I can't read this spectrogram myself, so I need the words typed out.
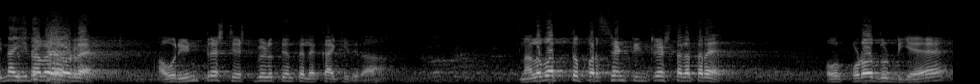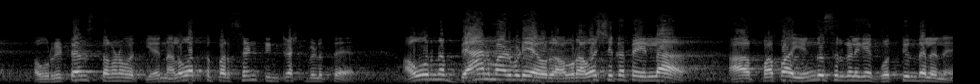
ಇನ್ನ ಅವ್ರ ಇಂಟ್ರೆಸ್ಟ್ ಎಷ್ಟು ಬೀಳುತ್ತೆ ಅಂತ ಲೆಕ್ಕ ಹಾಕಿದೀರಾ ನಲವತ್ತು ಪರ್ಸೆಂಟ್ ಇಂಟ್ರೆಸ್ಟ್ ತಗೋತಾರೆ. ಅವ್ರು ಕೊಡೋ ದುಡ್ಡಿಗೆ ಅವ್ರು ರಿಟರ್ನ್ಸ್ ತಗೊಳೋ ಹೊತ್ತಿಗೆ ನಲವತ್ತು ಪರ್ಸೆಂಟ್ ಇಂಟ್ರೆಸ್ಟ್ ಬೀಳುತ್ತೆ. ಅವ್ರನ್ನ ಬ್ಯಾನ್ ಮಾಡ್ಬಿಡಿ ಅವ್ರು ಅವ್ರ ಅವಶ್ಯಕತೆ ಇಲ್ಲ. ಆ ಪಾಪ ಹೆಂಗಸರುಗಳಿಗೆ ಗೊತ್ತಿಂದಲೇನೆ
